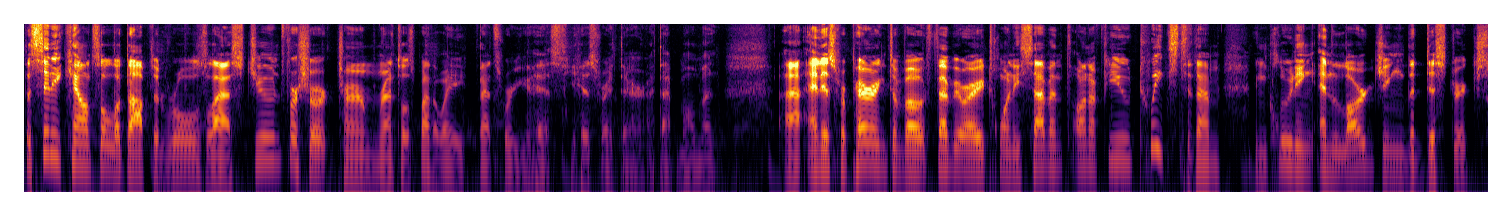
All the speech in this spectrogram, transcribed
The City Council adopted rules last June for short term rentals. By the way, that's where you hiss. You hiss right there at that moment. Uh, and is preparing to vote February 27th on a few tweaks to them, including enlarging the districts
